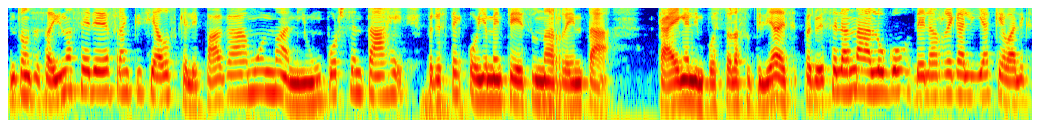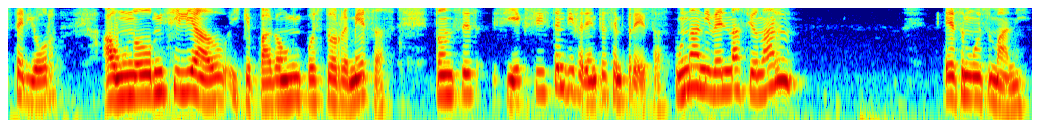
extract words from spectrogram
Entonces hay una serie de franquiciados que le paga a Musmani un porcentaje, pero este obviamente es una renta cae en el impuesto a las utilidades, pero es el análogo de la regalía que va al exterior a uno domiciliado y que paga un impuesto de remesas. Entonces, si existen diferentes empresas, una a nivel nacional es Musmani.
